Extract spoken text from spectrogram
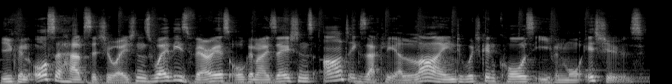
You can also have situations where these various organizations aren't exactly aligned which can cause even more issues.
